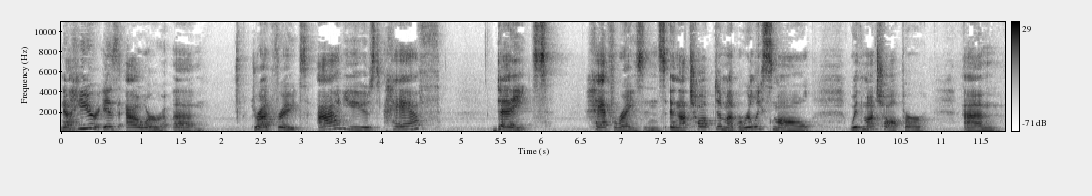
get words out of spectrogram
Now here is our um, dried fruits. I used half dates, half raisins, and I chopped them up really small with my chopper. Um,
